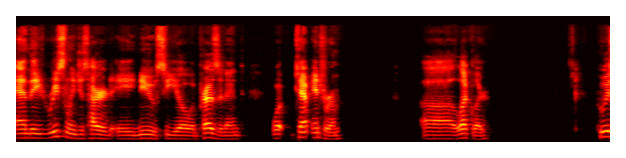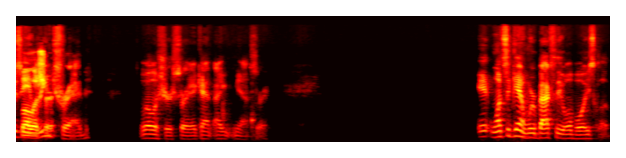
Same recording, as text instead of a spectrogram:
and they recently just hired a new CEO and president, what temp interim, uh, Leckler, who is a LeLacheur. retread. LeLacheur, sorry, I can't. I yeah, sorry. It once again, we're back to the old boys club.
